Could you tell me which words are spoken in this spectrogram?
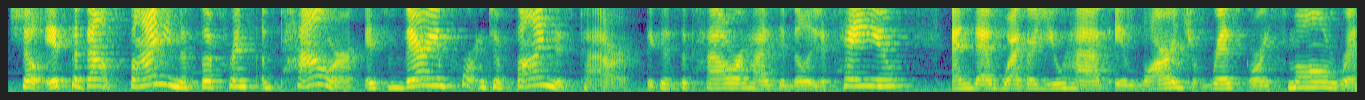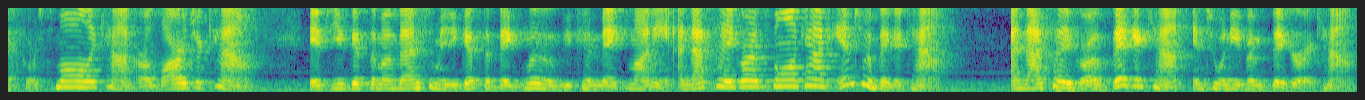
So it's about finding the footprints of power. It's very important to find this power because the power has the ability to pay you and then whether you have a large risk or a small risk or small account or a large account, if you get the momentum and you get the big move, you can make money. And that's how you grow a small account into a big account. And that's how you grow a big account into an even bigger account.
